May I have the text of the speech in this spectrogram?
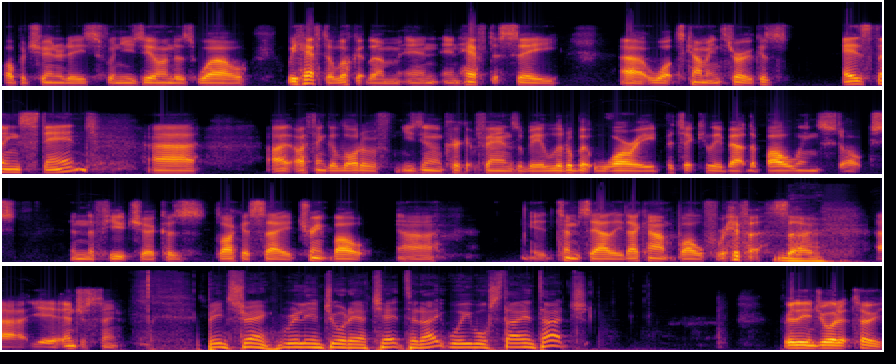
opportunities for New Zealand as well. We have to look at them and, and have to see uh, what's coming through because as things stand, uh, I, I, think a lot of New Zealand cricket fans will be a little bit worried, particularly about the bowling stocks in the future. Because, like I say, Trent Boult. uh, Tim Southee, they can't bowl forever. So, no. uh, yeah, interesting. Ben Strang, really enjoyed our chat today. We will stay in touch. Really enjoyed it too.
